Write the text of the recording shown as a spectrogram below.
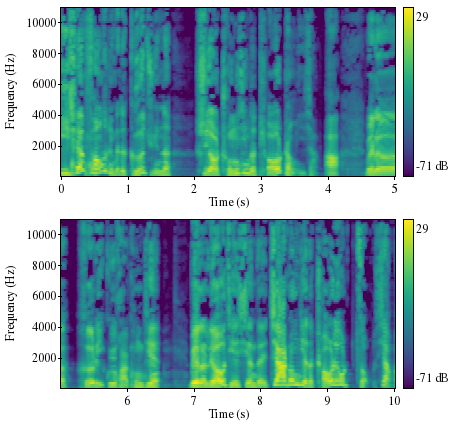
以前房子里面的格局呢是要重新的调整一下啊。为了合理规划空间，为了了解现在家装界的潮流走向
